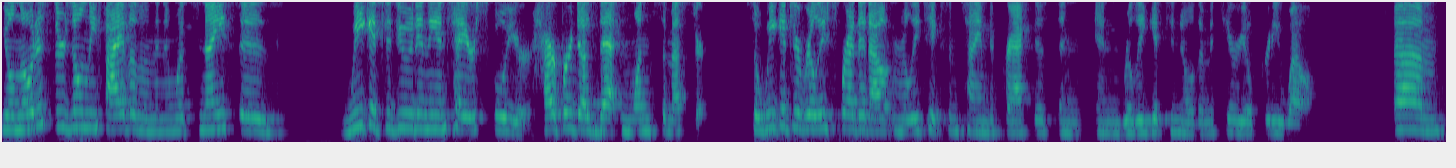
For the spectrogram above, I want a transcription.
You'll notice there's only five of them, and what's nice is we get to do it in the entire school year. Harper does that in one semester. So we get to really spread it out and really take some time to practice and, and really get to know the material pretty well. Um,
